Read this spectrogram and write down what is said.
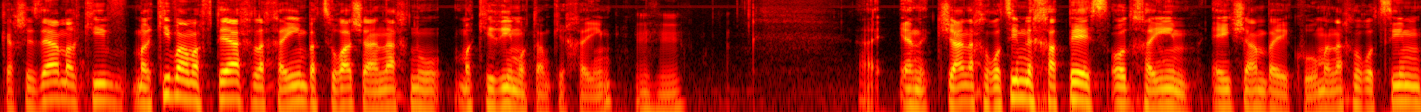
כך שזה המרכיב, מרכיב המפתח לחיים בצורה שאנחנו מכירים אותם כחיים. Mm-hmm. כשאנחנו רוצים לחפש עוד חיים אי שם ביקום, אנחנו רוצים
